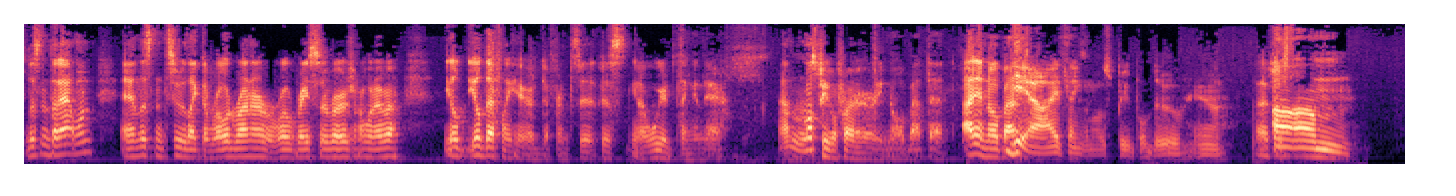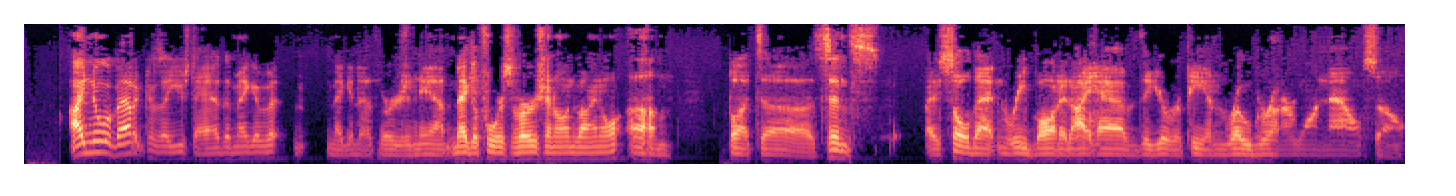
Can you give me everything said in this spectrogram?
listen to that one, and listen to like the Roadrunner or Road Racer version or whatever, you'll you'll definitely hear a difference. It, there's you know weird thing in there. And most people probably already know about that. I didn't know about it. Yeah, I think most people do. Yeah. Just, Um, I knew about it because I used to have the Mega Megadeth version, yeah, Megaforce version on vinyl. Um, but uh, since I sold that and rebought it, I have the European Roadrunner one now. So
